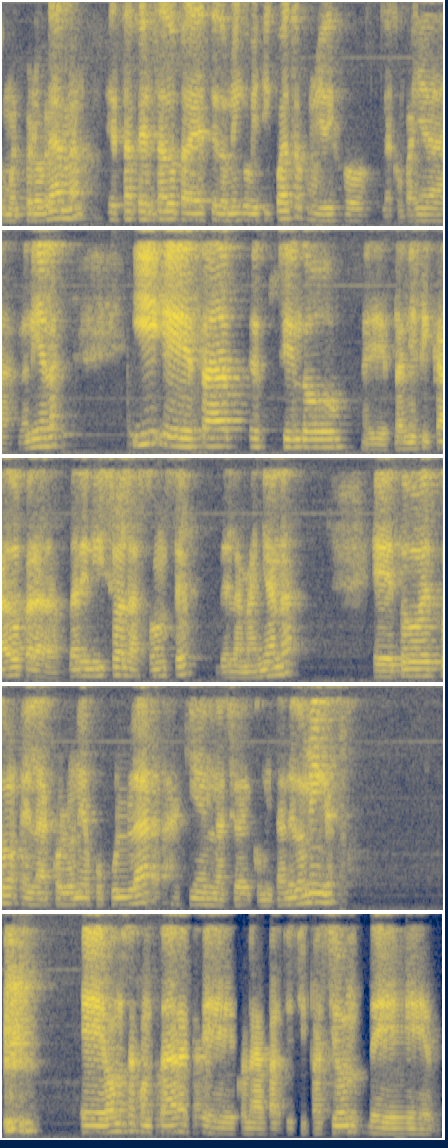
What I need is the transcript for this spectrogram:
como el programa está pensado para este domingo 24, como ya dijo la compañera Daniela, y eh, está eh, siendo eh, planificado para dar inicio a las 11 de la mañana. todo esto en la colonia popular, aquí en la ciudad de Comitán de Domínguez. vamos a contar con la participación de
